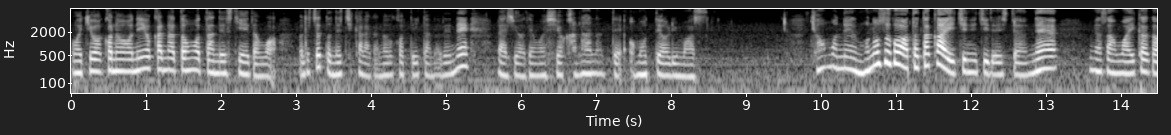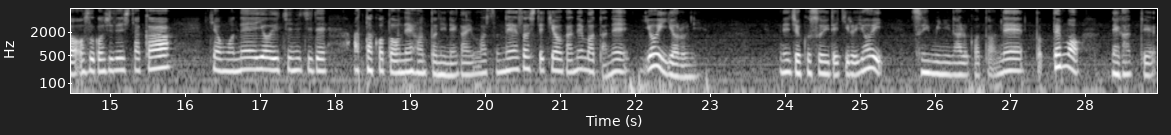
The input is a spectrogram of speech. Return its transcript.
もう今日はこのまま寝ようかなと思ったんですけれどもまだちょっとね力が残っていたのでねラジオでもしようかななんて思っております。今日もねものすごい暖かい一日でしたよね。皆さんはいかがお過ごしでしたか？今日もね良い一日であったことをね本当に願いますね。そして今日がねまたね良い夜にね熟睡できる良い睡眠になることをねとっても願って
